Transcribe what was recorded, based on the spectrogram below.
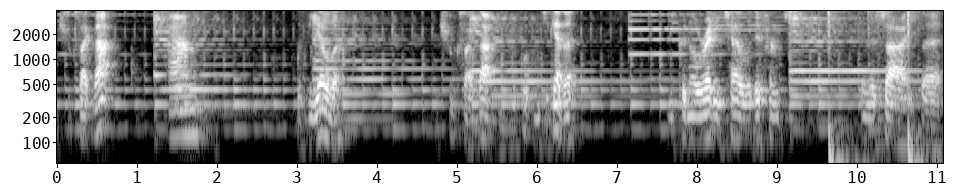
which looks like that, and the viola, which looks like that. If you put them together, you can already tell the difference in the size there.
